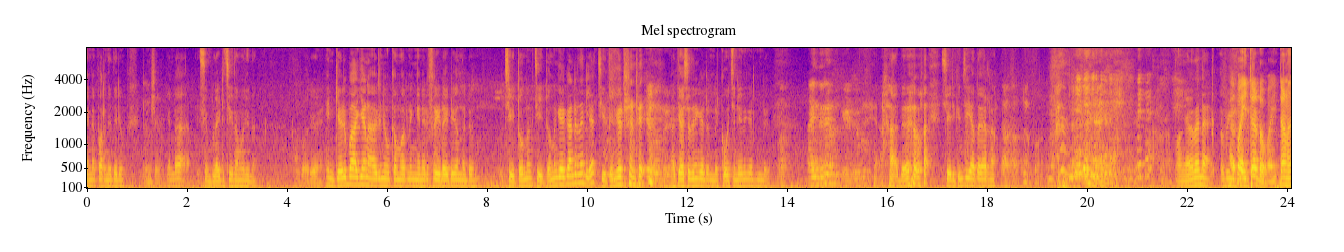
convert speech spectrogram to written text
തന്നെ പറഞ്ഞു തരും. ടെൻഷൻ അടിക്കണ്ട സിമ്പിളായിട്ട് ചെയ്താൽ മതി എന്ന് അപ്പോൾ ഒരു എനിക്കൊരു ഭാഗ്യമാണ് ആ ഒരു ന്യൂ കമ്മറിന് ഇങ്ങനെ ഒരു ഫ്രീഡായിട്ട് വന്നിട്ടും. ചീത്ത ഒന്നും കേൾക്കാണ്ടിരുന്നില്ല. ചീത്തയും കേട്ടിട്ടുണ്ട്. അത്യാവശ്യത്തിന് കേട്ടിട്ടുണ്ട്. കോച്ചിന്റെ കേട്ടിട്ടുണ്ട്. അത് ശരിക്കും ചെയ്യാത്ത കാരണം. അപ്പോൾ അങ്ങനെ തന്നെ. ഫൈറ്റ് ആട്ടോ. ഫൈറ്റ് ആട്ടോ ഫൈറ്റാണ്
